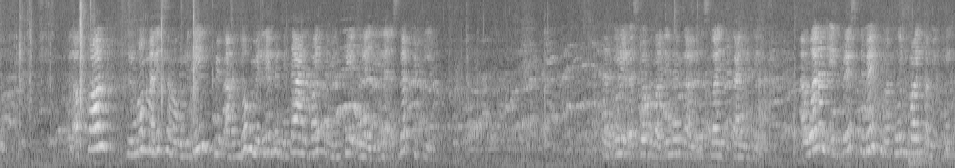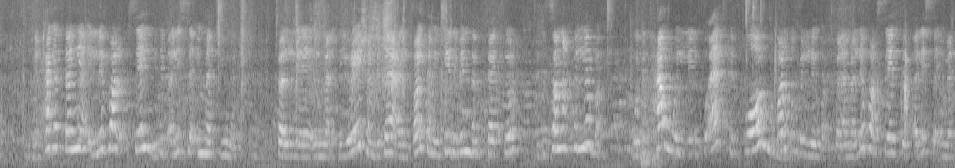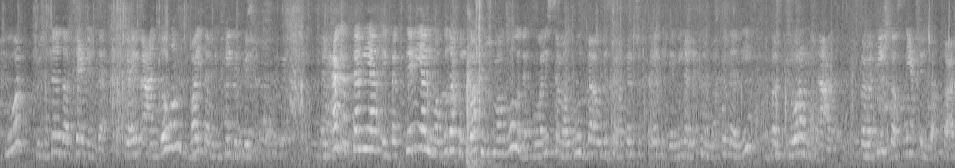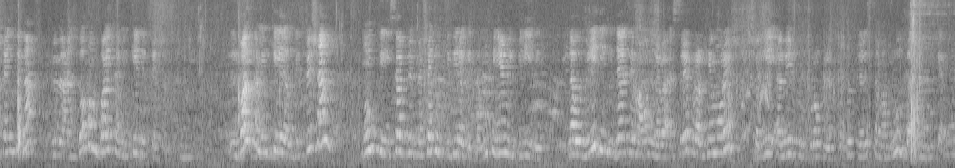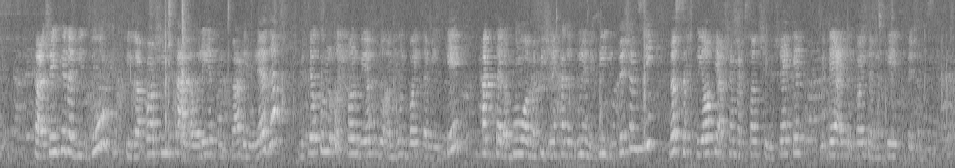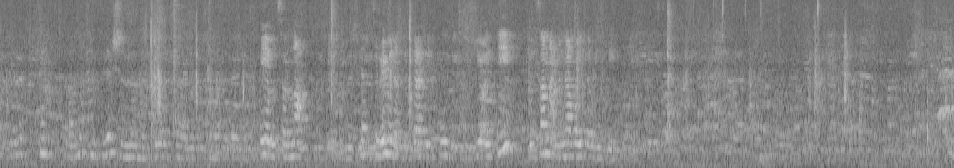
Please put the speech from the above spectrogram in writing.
الأطفال اللي هم لسه مولودين بيبقى عندهم ال level بتاع الفيتامين K قليل لاسباب كتير. هنقول الأسباب وبعدين نرجع لل slide بتاعنا تاني اولا ال breast milk ما فيهوش فيتامين K الحاجة الثانية ال liver cell بتبقى لسه immature فال duration بتاع الفيتامين K dependent factor بتتصنع في ال liver. وتتحول لل active form برضه في ال liver. فلما ال liver cell تبقى لسه immature مش هتقدر تعمل ده. فيبقى عندهم فيتامين K deficiency الحاجة الثانية البكتيريا اللي موجودة في الجوف مش موجودة. هو لسه مولود بقى ولسه ما كانش الحاجات الجميلة اللي إحنا بناخدها دي فالفلورا مش قاعدة. فما فيش تصنيع في الجوف. فعشان كده بيبقى عندهم فيتامين K deficiency الفيتامين K deficiency ممكن يسبب مشاكل كبيرة جدا. ممكن يعمل bleeding لو ال bleeding ده زي ما قلنا بقى cerebral hemorrhage فدي a major problem الطفل لسه مولود بقى handicapped فعشان كده بيدوه في ال 24 ساعة الأولية في بعد الولادة بتلاقي كل الأطفال بياخدوا امبول فيتامين K حتى لو هو ما فيش أي حاجة تقول إن فيه deficiency بس احتياطي عشان ما يحصلش مشاكل بتاعة الفيتامين K deficiency في هي بتصنع ال remnant بتاعت ال food ال GIT بتصنع منها فيتامين K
